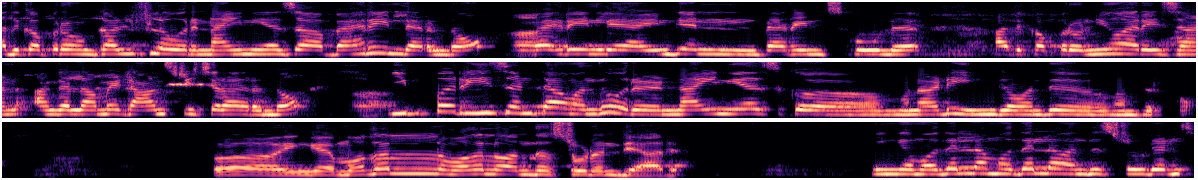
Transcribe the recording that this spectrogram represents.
அதுக்கப்புறம் கல்ஃப்ல ஒரு நைன் இயர்ஸா பஹ்ரைன்ல இருந்தோம். பஹ்ரைன்ல இந்தியன் பஹ்ரைன் ஸ்கூலு அதுக்கப்புறம் நியூ அரிசான் அங்க எல்லாமே டான்ஸ் டீச்சரா இருந்தோம். இப்போ ரீசெண்டா வந்து ஒரு நைன் இயர்ஸ்க்கு முன்னாடி இங்க வந்து வந்திருக்கோம். இப்போ இங்க முதல் முதல்ல வந்த ஸ்டூடெண்ட் யாரு? இங்க முதல்ல முதல்ல வந்து ஸ்டூடெண்ட்ஸ்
